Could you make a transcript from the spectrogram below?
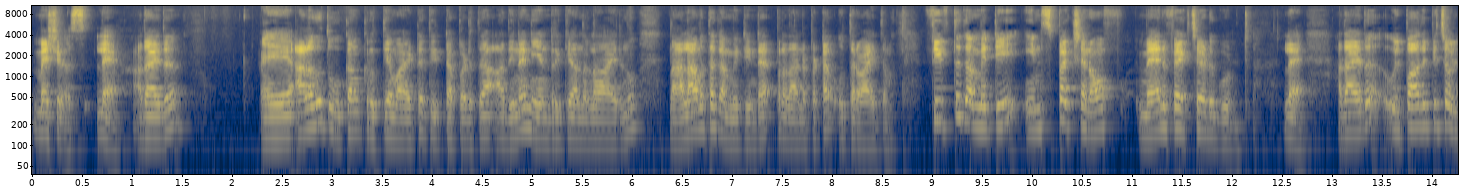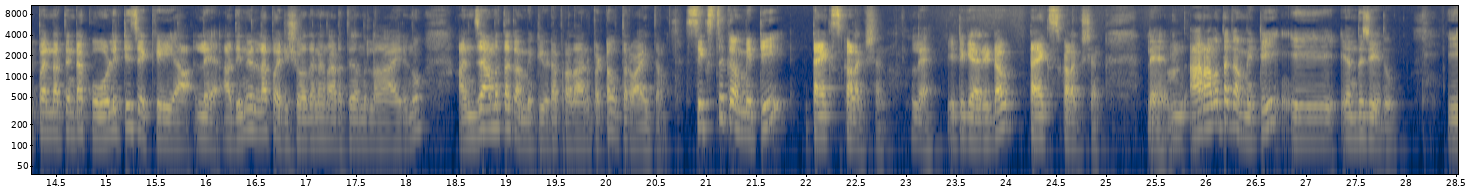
measures അല്ലേ അതായത് അളവ് തൂക്കം കൃത്യമായിട്ട് തിട്ടപ്പെടുത്തുക അതിനെ നിയന്ത്രിക്കുക എന്നുള്ളതായിരുന്നു നാലാമത്തെ കമ്മിറ്റിന്റെ പ്രധാനപ്പെട്ട ഉത്തരവാദിത്തം. Fifth committee inspection of manufactured good അല്ലേ അതായത് ഉൽപ്പാദിപ്പിച്ച ഉൽപ്പന്നത്തിന്റെ ക്വാളിറ്റി ചെക്ക് ചെയ്യുക അല്ലേ അതിനുള്ള പരിശോധന നടത്തുക എന്നുള്ളതായിരുന്നു അഞ്ചാമത്തെ കമ്മിറ്റിയുടെ പ്രധാനപ്പെട്ട ഉത്തരവാദിത്തം. സിക്സ്ത് കമ്മിറ്റി ടാക്സ് കളക്ഷൻ അല്ലേ it carried out tax collection അല്ലേ ആറാമത്തെ കമ്മിറ്റി ഈ എന്ത് ചെയ്തു? ഈ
